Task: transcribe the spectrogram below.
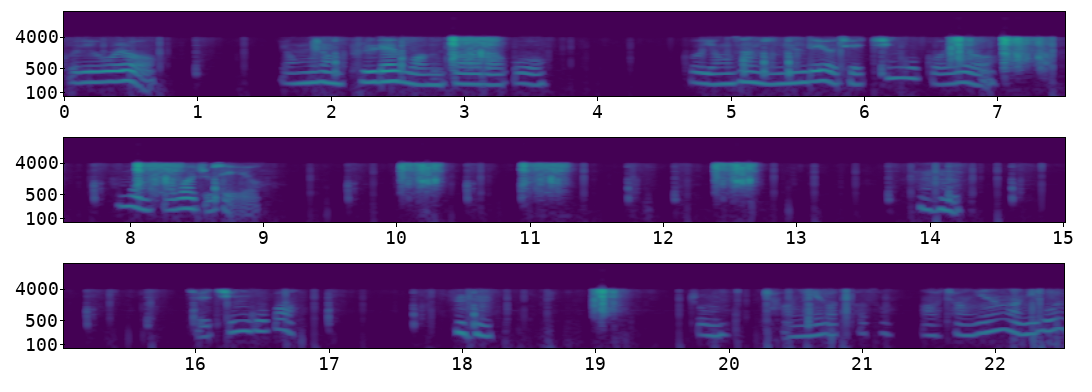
그리고요, 영상 블랙 왕자라고 그 영상이 있는데요. 제 친구 거예요. 한번 봐봐 주세요. 제 친구가 좀 장애 같아서. 아, 장애는 아니고요.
